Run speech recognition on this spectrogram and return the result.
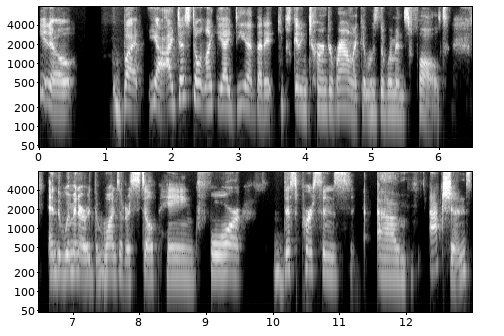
you know but yeah i just don't like the idea that it keeps getting turned around like it was the women's fault and the women are the ones that are still paying for this person's um, actions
